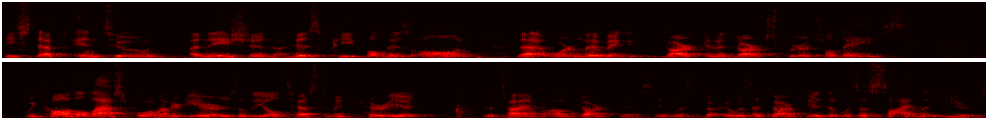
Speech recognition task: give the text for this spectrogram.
he stepped into a nation, his people, his own, that were living dark in a dark spiritual days. We call the last 400 years of the Old Testament period the time of darkness. It was, it was a dark days. It was a silent years.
